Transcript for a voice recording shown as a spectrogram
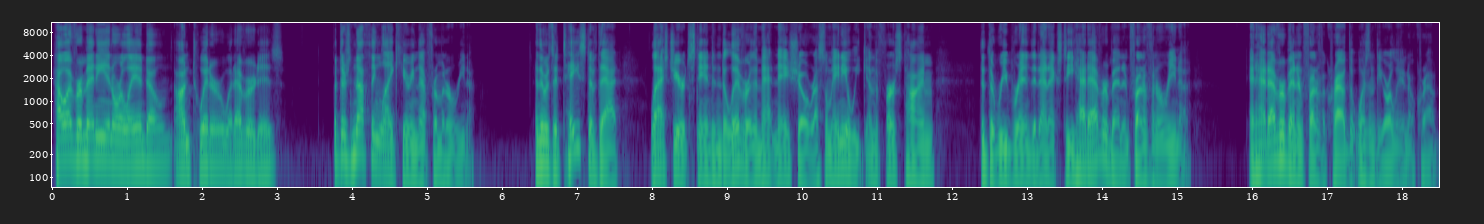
however many in Orlando, on Twitter, whatever it is. But there's nothing like hearing that from an arena. And there was a taste of that last year at Stand and Deliver, the matinee show, WrestleMania weekend, the first time that the rebranded NXT had ever been in front of an arena and had ever been in front of a crowd that wasn't the Orlando crowd.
